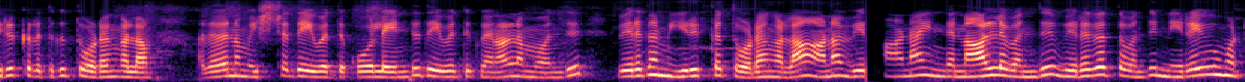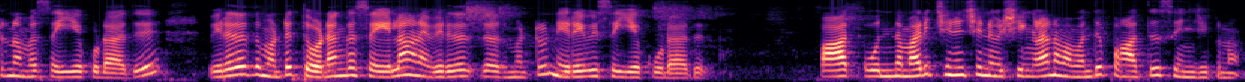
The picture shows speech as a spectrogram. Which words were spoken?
இருக்கிறதுக்கு தொடங்கலாம். அதாவது நம்ம இஷ்ட தெய்வத்துக்கோ இல்லை எந்த தெய்வத்துக்கு வேணாலும் நம்ம வந்து விரதம் இருக்க தொடங்கலாம். ஆனால் வி ஆனால் இந்த நாளில் வந்து விரதத்தை வந்து நிறைவு மட்டும் நம்ம செய்யக்கூடாது. விரதத்தை மட்டும் தொடங்க செய்யலாம். ஆனால் விரதத்தை மட்டும் நிறைவு செய்யக்கூடாது. பாத் இந்த மாதிரி சின்ன சின்ன விஷயங்களாம் நம்ம வந்து பார்த்து செஞ்சுக்கணும்.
